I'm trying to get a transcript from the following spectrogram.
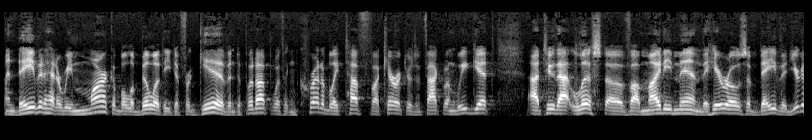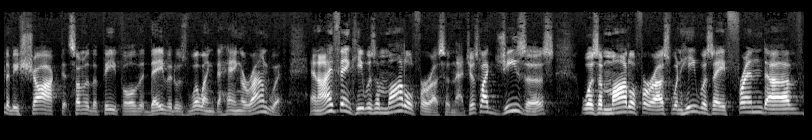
And David had a remarkable ability to forgive and to put up with incredibly tough uh, characters. In fact, when we get uh, to that list of uh, mighty men, the heroes of David, you're going to be shocked at some of the people that David was willing to hang around with. And I think he was a model for us in that. Just like Jesus was a model for us when he was a friend of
